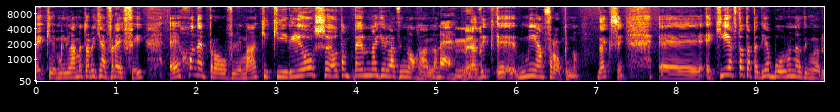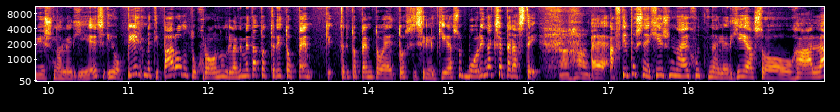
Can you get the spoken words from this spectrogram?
ε, και μιλάμε τώρα για βρέφη, έχουν πρόβλημα και κυρίως όταν παίρνουν αγελαδινό γάλα. Ναι. Ναι, Δηλαδή ε, μη ανθρώπινο. Εντάξει. Ε, εκεί αυτά τα παιδιά μπορούν να δημιουργήσουν αλλεργίες, οι οποίες με την πάροδο του χρόνου, δηλαδή μετά το τρίτο, πέμ, τρίτο πέμπτο έτος της ηλικίας τους, μπορεί να ξεπεραστεί. Αχα. Ε, αυτοί που συνεχίζουν να έχουν την αλλεργία στο γάλα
